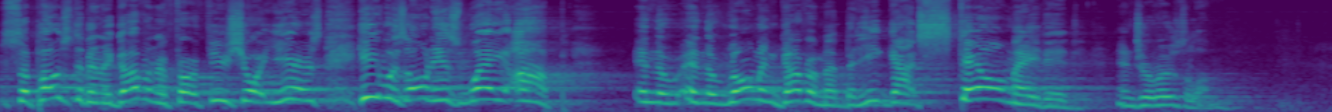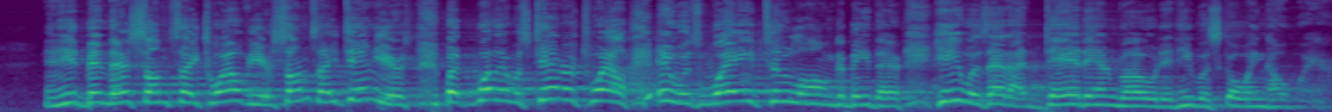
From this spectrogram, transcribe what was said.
supposed to have been a governor for a few short years. He was on his way up in the, in the Roman government, but he got stalemated in Jerusalem. And he had been there, some say 12 years, some say 10 years, but whether it was 10 or 12, it was way too long to be there. He was at a dead end road and he was going nowhere.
